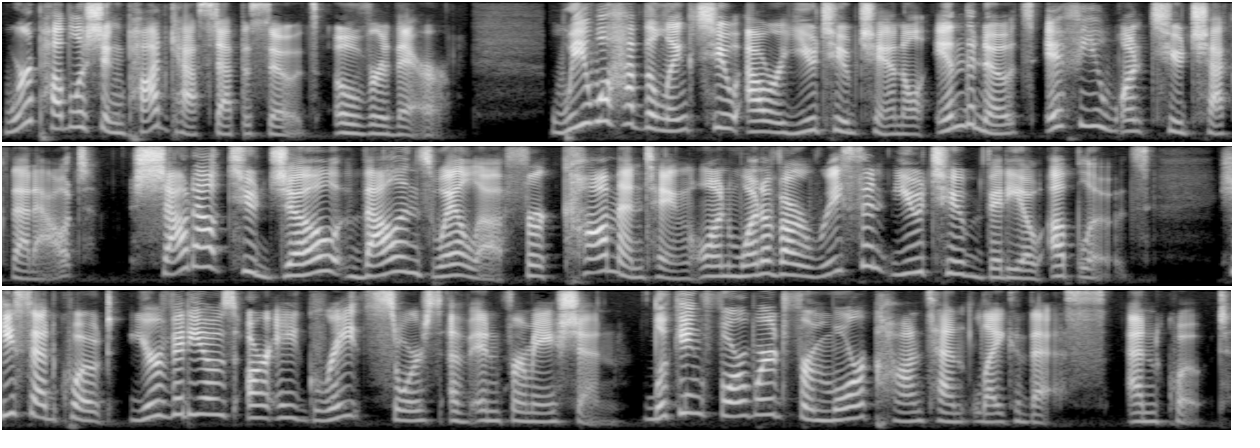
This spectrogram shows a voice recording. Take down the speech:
we're publishing podcast episodes over there. We will have the link to our YouTube channel in the notes if you want to check that out. Shout out to Joe Valenzuela for commenting on one of our recent YouTube video uploads. He said, quote, "Your videos are a great source of information. Looking forward for more content like this." End quote.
